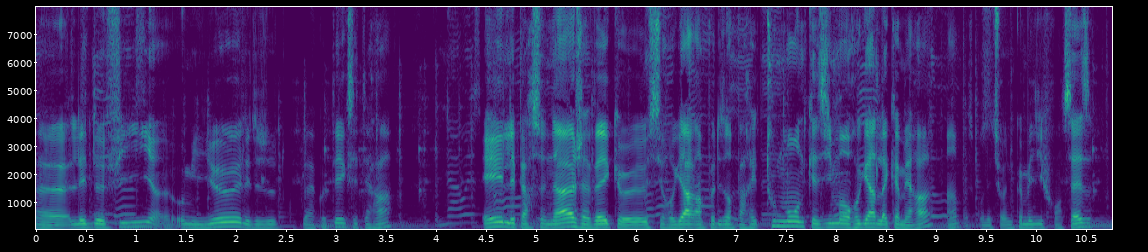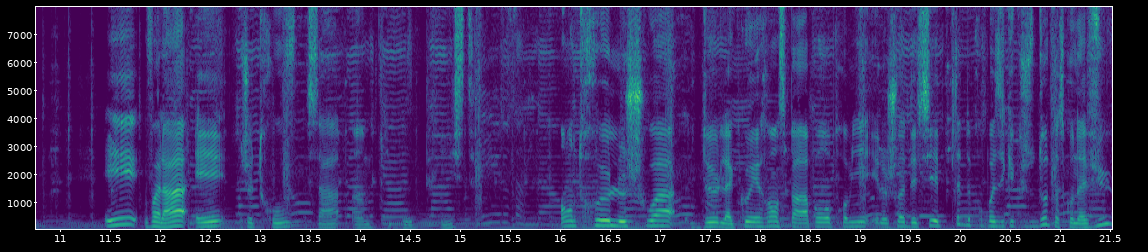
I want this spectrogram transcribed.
euh, les deux filles au milieu, les deux autres couples à côté, etc. Et les personnages avec euh, ces regards un peu désemparés. Tout le monde quasiment regarde la caméra, hein, parce qu'on est sur une comédie française. Et voilà, et je trouve ça un petit peu triste. Entre le choix de la cohérence par rapport au premier et le choix d'essayer peut-être de proposer quelque chose d'autre parce qu'on a vu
